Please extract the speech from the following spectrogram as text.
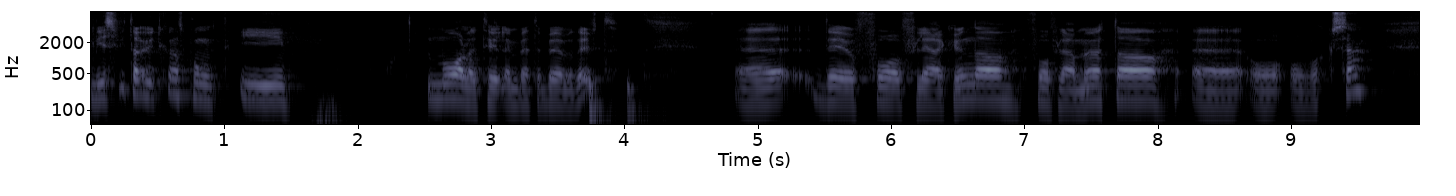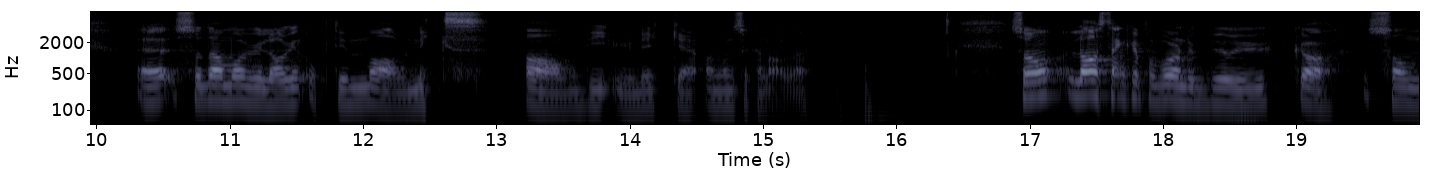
hvis vi tar utgangspunkt i målet til en BTB-bedrift, eh, det er å få flere kunder, få flere møter eh, og, og vokse, så da må vi lage en optimal miks av de ulike annonsekanalene. Så la oss tenke på hvordan du bruker som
